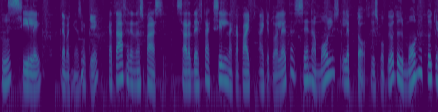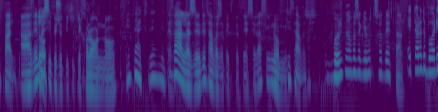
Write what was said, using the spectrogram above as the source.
Μμμ. Σίλεϊ, δεν μας νοιάζει, Οκ. κατάφερε να σπάσει 47 ξύλινα καπάκια τουαλέτας σε ένα μόλις λεπτό, χρησιμοποιώντας μόνο το κεφάλι του. Α, δεν Αυτό- μας είπες ότι είχε και χρόνο. Εντάξει, δεν ήταν. Θα άλλαζε, δεν θα βάζα τα 64, συγγνώμη. Τι θα βάζεις; Μπορεί να βάζα και εγώ το 47. Ε, τώρα το μπορεί.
